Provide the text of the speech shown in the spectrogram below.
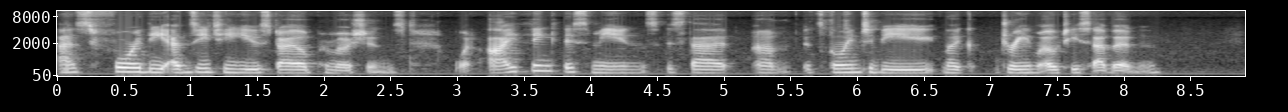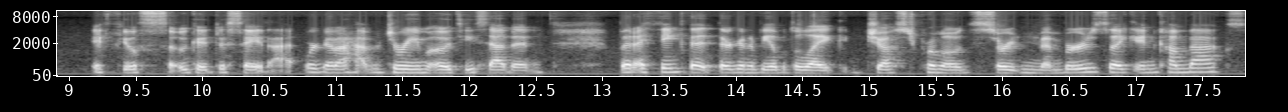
As for the NCTU style promotions, what I think this means is that um, it's going to be like Dream OT7. It feels so good to say that. We're going to have Dream OT7. But I think that they're going to be able to like just promote certain members like in comebacks.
